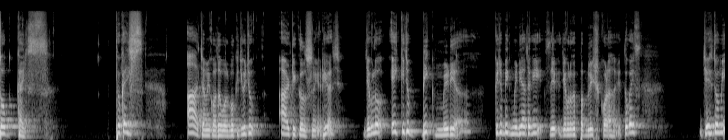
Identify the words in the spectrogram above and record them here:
সো গাইস তো গাইস আজ আমি কথা বলব কিছু কিছু আর্টিকেলস নিয়ে, ঠিক আছে? যেগুলো এই কিছু বিগ মিডিয়া কিছু বিগ মিডিয়া থেকেই যেগুলোকে পাবলিশ করা হয়। তো গাইস যেহেতু আমি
